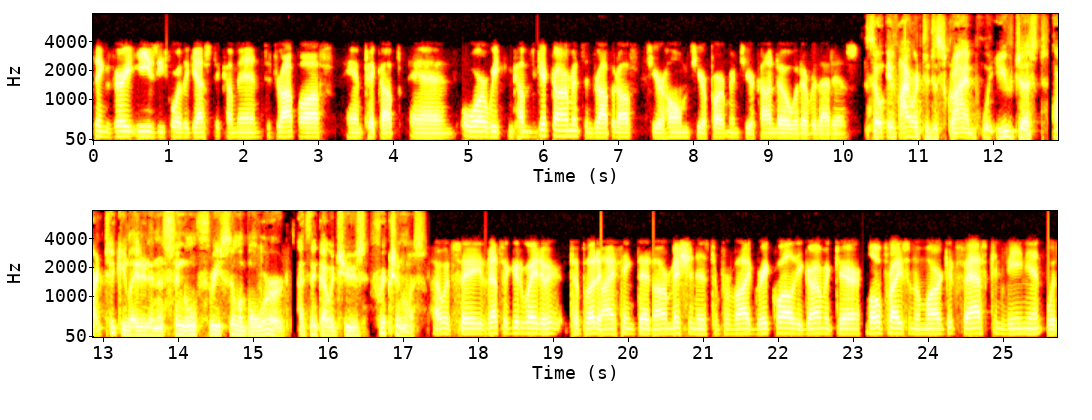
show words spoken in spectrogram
things very easy for the guests to come in, to drop off and pick up and or we can come to get garments and drop it off to your home to your apartment to your condo whatever that is. So if i were to describe what you've just articulated in a single three syllable word i think i would choose frictionless. I would say that's a good way to, to put it. I think that our mission is to provide great quality garment care low price in the market fast convenient with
